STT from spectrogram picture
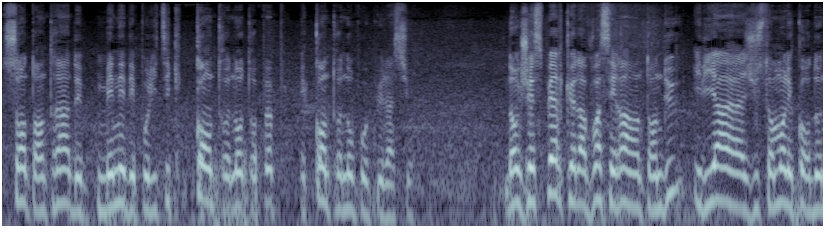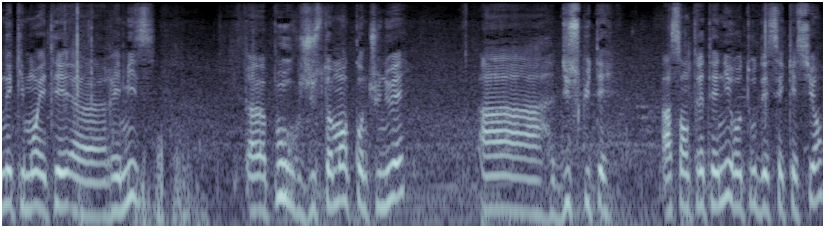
sont en train de mener des politiques contre notre peuple et contre nos populations. Donc j'espère que la voix sera entendue. Il y a justement les coordonnées qui m'ont été euh, remises euh, pour justement continuer à discuter, à s'entretenir autour de ces questions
